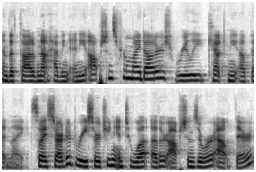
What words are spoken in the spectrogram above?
and the thought of not having any options for my daughters really kept me up at night. So I started researching into what other options there were out there,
